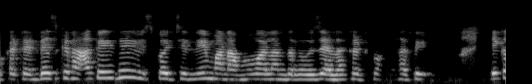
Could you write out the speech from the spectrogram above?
ఒక టెన్ డేస్కి నాకైతే విసుకొచ్చింది మన అమ్మ వాళ్ళందరూ రోజు ఎలా కట్టుకుంటున్నారు ఇక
